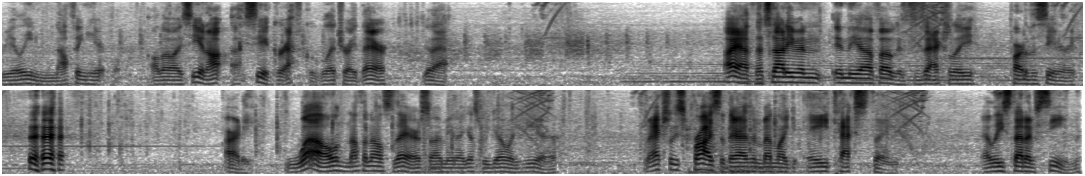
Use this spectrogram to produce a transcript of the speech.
Really? Nothing here? Although I see an I see a graphical glitch right there. Look at that. Oh yeah, that's not even in the uh, focus. It's actually part of the scenery. Alrighty. Well, nothing else there, so I mean, I guess we go in here. I'm actually surprised that there hasn't been, like, a text thing. At least that I've seen.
